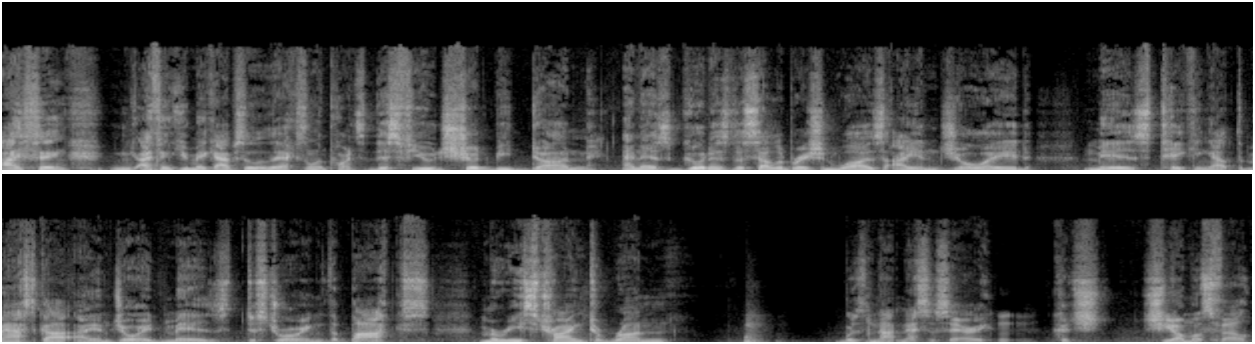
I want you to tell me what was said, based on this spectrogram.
I think I think you make absolutely excellent points. This feud should be done, and as good as the celebration was, I enjoyed Miz taking out the mascot. I enjoyed Miz destroying the box. Maryse trying to run was not necessary because she, she almost fell.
